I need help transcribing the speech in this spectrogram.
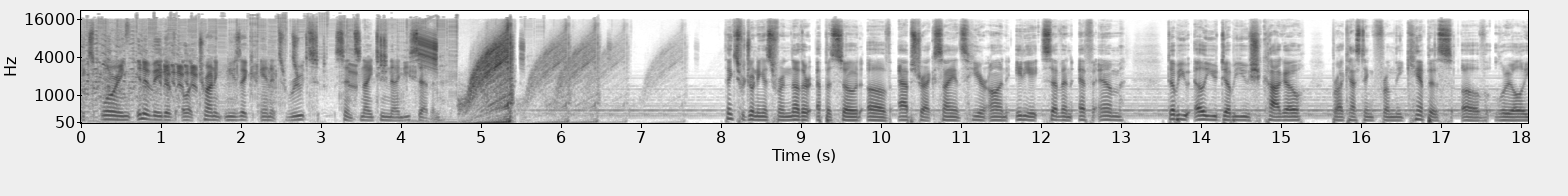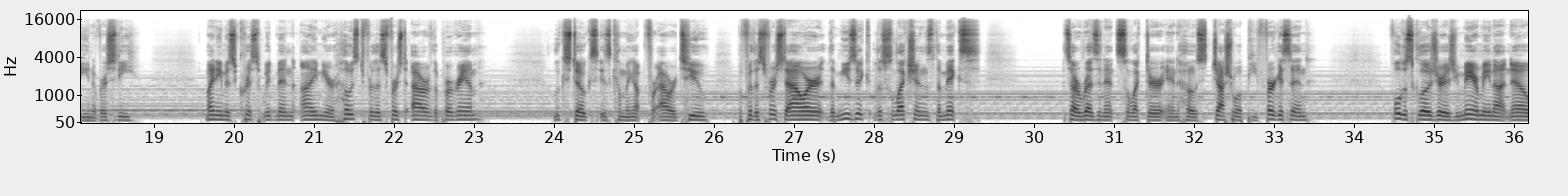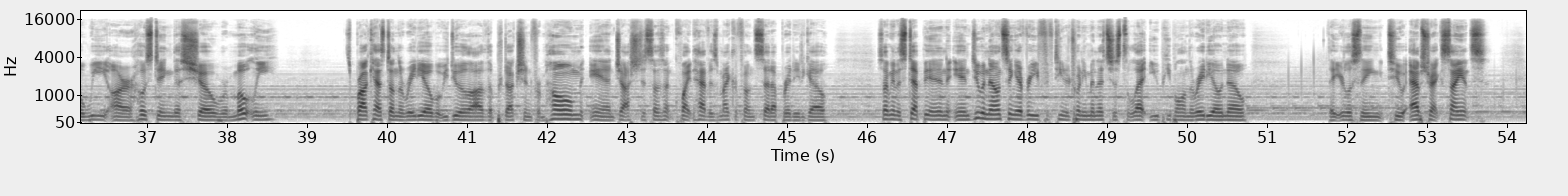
Exploring innovative electronic music and its roots since 1997. Thanks for joining us for another episode of Abstract Science here on 88.7 FM, WLUW Chicago, broadcasting from the campus of Loyola University. My name is Chris Widman. I'm your host for this first hour of the program. Luke Stokes is coming up for hour two. But for this first hour, the music, the selections, the mix, it's our resident selector and host, Joshua P. Ferguson. Full disclosure, as you may or may not know, we are hosting this show remotely. It's broadcast on the radio, but we do a lot of the production from home, and Josh just doesn't quite have his microphone set up ready to go. So I'm going to step in and do announcing every 15 or 20 minutes just to let you people on the radio know that you're listening to Abstract Science.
